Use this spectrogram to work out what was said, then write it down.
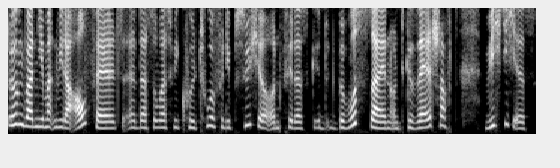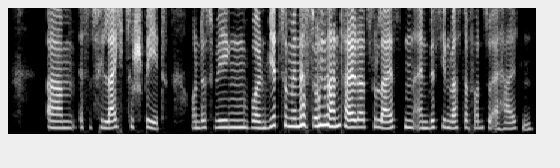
irgendwann jemandem wieder auffällt, äh, dass sowas wie Kultur für die Psyche und für das Bewusstsein und Gesellschaft wichtig ist, ähm, ist es vielleicht zu spät. Und deswegen wollen wir zumindest unseren Teil dazu leisten, ein bisschen was davon zu erhalten.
